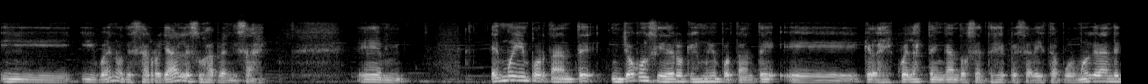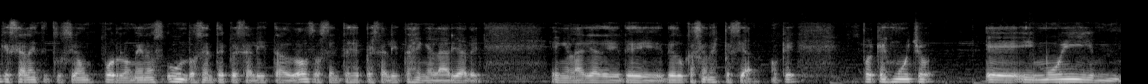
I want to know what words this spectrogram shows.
y, bueno, desarrollarle sus aprendizajes. Em, es muy importante, yo considero que es muy importante eh, que las escuelas tengan docentes especialistas, por muy grande que sea la institución, por lo menos un docente especialista dos docentes especialistas en el área de, en el área de, educación especial, ¿ok? Porque es mucho eh, y muy,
